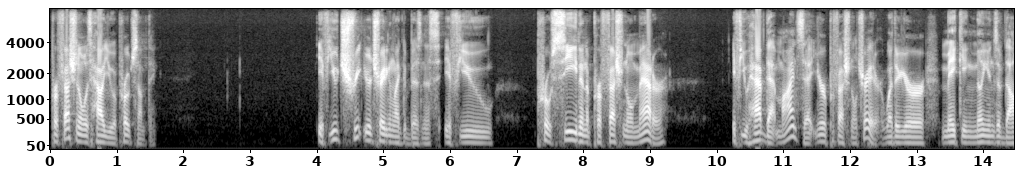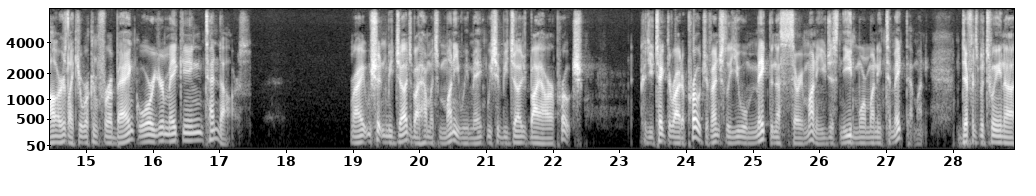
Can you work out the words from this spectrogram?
Professional is how you approach something. If you treat your trading like a business, if you proceed in a professional manner, if you have that mindset, you're a professional trader, whether you're making millions of dollars like you're working for a bank or you're making $10 right? We shouldn't be judged by how much money we make. We should be judged by our approach. Because you take the right approach, eventually you will make the necessary money. You just need more money to make that money. The difference between uh,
